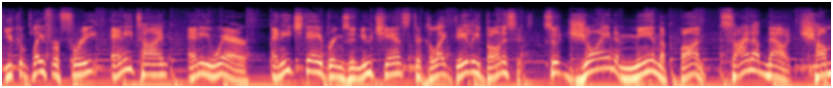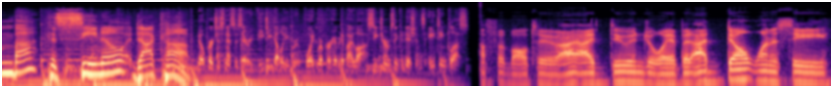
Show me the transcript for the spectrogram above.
You can play for free anytime, anywhere. And each day brings a new chance to collect daily bonuses. So join me in the fun. Sign up now at chumbacasino.com. No purchase necessary. VGW Group. Void were prohibited by law. See terms and conditions. 18 plus. football too. I, I do enjoy it, but I don't want to see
